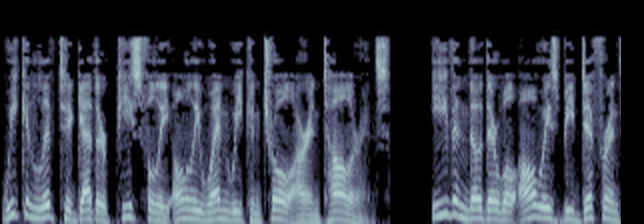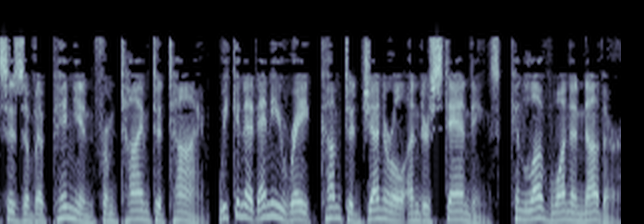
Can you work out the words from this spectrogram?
We can live together peacefully only when we control our intolerance. Even though there will always be differences of opinion from time to time, we can at any rate come to general understandings, can love one another,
